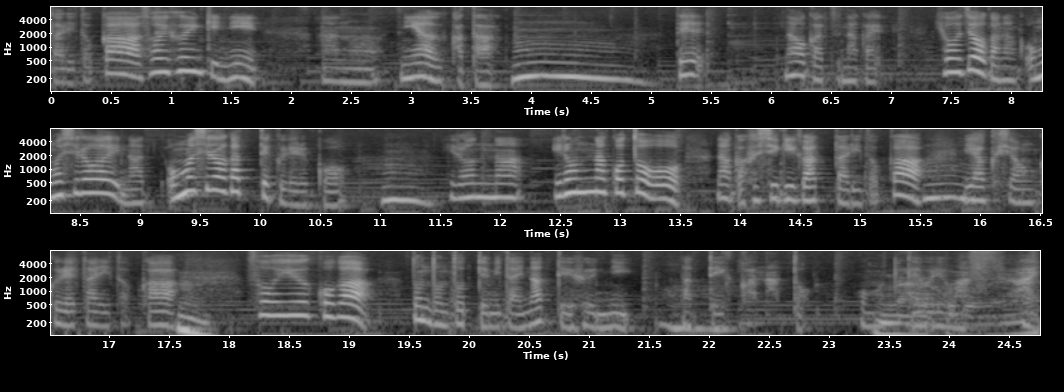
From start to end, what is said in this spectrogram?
たりとかそういう雰囲気にあの似合う方。うん。でなおかつなんか表情がなんか面白いな面白がってくれる子。うん。いろんないろんなことをなんか不思議があったりとか、うん。リアクションくれたりとか、うん。そういう子がどんどん撮ってみたいなっていう風になっていくかなと思っております。なはい。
